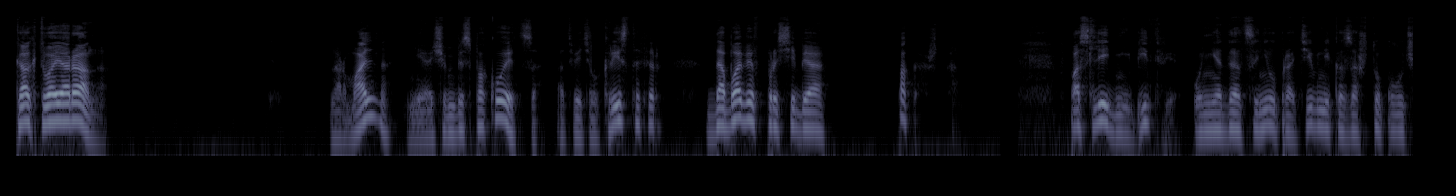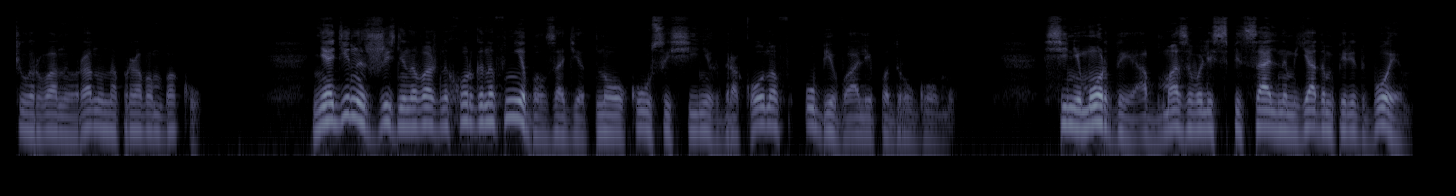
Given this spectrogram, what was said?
Как твоя рана? Нормально, не о чем беспокоиться, ответил Кристофер, добавив про себя пока что. В последней битве он недооценил противника, за что получил рваную рану на правом боку. Ни один из жизненно важных органов не был задет, но укусы синих драконов убивали по-другому. Синемордые обмазывались специальным ядом перед боем,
